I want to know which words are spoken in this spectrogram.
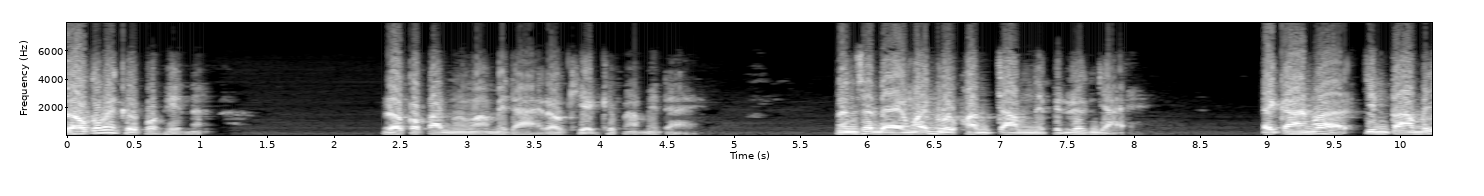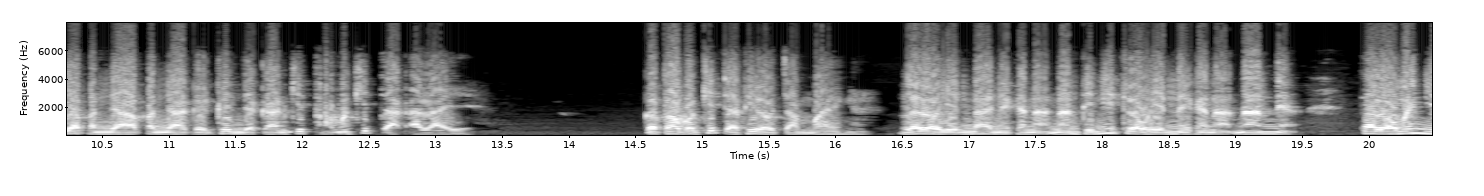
เราก็ไม่เคยพบเห็นนะเราก็ปั้นมันมาไม่ได้ เราเขียนขึ้นมาไม่ได้มันแสดงว่าหน่วยความจำเนี่ยเป็นเรื่องใหญ่แต่การว่าจินตามยปัญญาปัญญาเกิดขึ้นจากการคิดถามว่าคิดจากอะไร ก็ตอบว่าคิดจากที่เราจำไว้ไงแล้วเราเห็นได้ในขณะนั้นทีนี้เราเห็นในขณะนั้นเนี่ย ถ้าเราไม่มี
